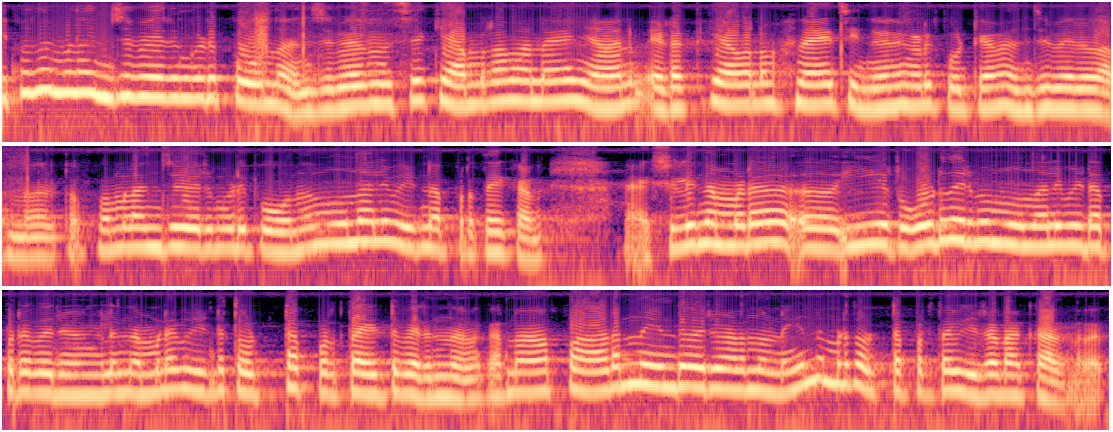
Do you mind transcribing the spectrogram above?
ഇപ്പം നമ്മൾ അഞ്ച് പേരും കൂടി പോകുന്നത് അഞ്ച് പേരെന്ന് വെച്ചാൽ ക്യാമറമാനായ ഞാനും ഇടയ്ക്ക് ക്യാമറമാനായ ചിന്നനും കൂടി കൂട്ടിയാണ് അഞ്ച് പേര് പറഞ്ഞത് കേട്ടോ. അപ്പോൾ നമ്മൾ അഞ്ച് പേരും കൂടി പോകുന്നത് മൂന്നാൽ വീടിന് അപ്പുറത്തേക്കാണ്. ആക്ച്വലി നമ്മുടെ ഈ റോഡ് വരുമ്പോൾ മൂന്നാൽ വീട് അപ്പുറം വരുമെങ്കിലും നമ്മുടെ വീടിന്റെ തൊട്ടപ്പുറത്തായിട്ട് വരുന്നതാണ്. കാരണം ആ പാടം നീണ്ടു വരുവാണെന്നുണ്ടെങ്കിൽ നമ്മുടെ തൊട്ടപ്പുറത്തെ വീടാണ് കാണുന്നത്.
